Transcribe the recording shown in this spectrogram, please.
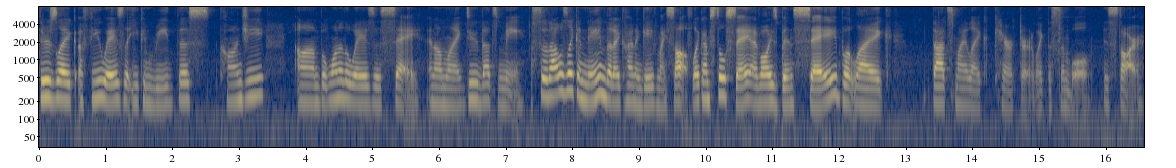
there's like a few ways that you can read this kanji, um, but one of the ways is say, and I'm like, dude, that's me. So that was like a name that I kind of gave myself. Like I'm still say, I've always been say, but like that's my like character, like the symbol is star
